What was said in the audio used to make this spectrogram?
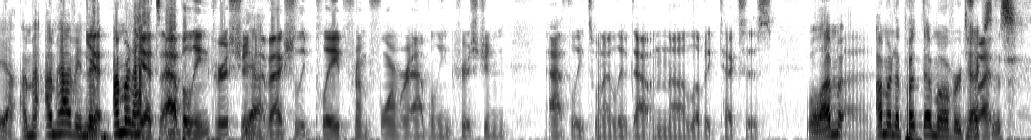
Yeah, I'm I'm having that. Yeah, I'm gonna yeah, it's Abilene Christian. Yeah. I've actually played from former Abilene Christian athletes when I lived out in uh, Lubbock, Texas. Well, I'm Uh, I'm going to put them over so I've- Texas.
